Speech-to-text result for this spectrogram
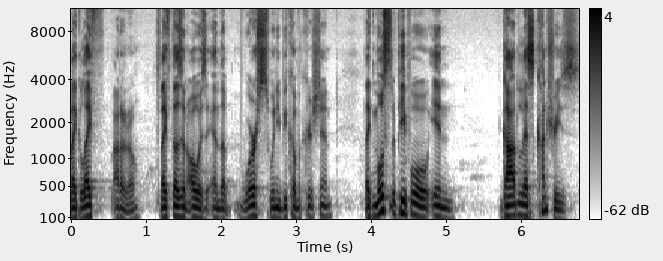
like life, I don't know, life doesn't always end up worse when you become a Christian. Like most of the people in godless countries,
